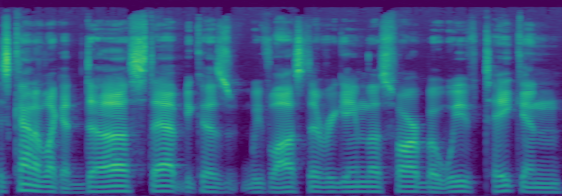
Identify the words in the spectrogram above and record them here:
is kind of like a duh stat because we've lost every game thus far but we've taken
